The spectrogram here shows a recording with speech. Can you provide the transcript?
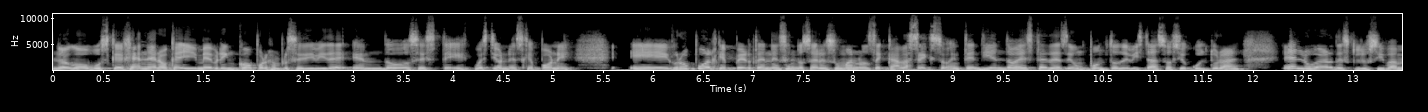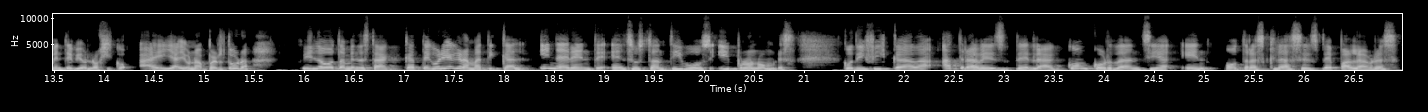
Luego busqué género, que ahí me brincó, por ejemplo, se divide en dos este, cuestiones que pone eh, grupo al que pertenecen los seres humanos de cada sexo, entendiendo este desde un punto de vista sociocultural en lugar de exclusivamente biológico. Ahí hay una apertura. Y luego también está categoría gramatical inherente en sustantivos y pronombres, codificada a través de la concordancia en otras clases de palabras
